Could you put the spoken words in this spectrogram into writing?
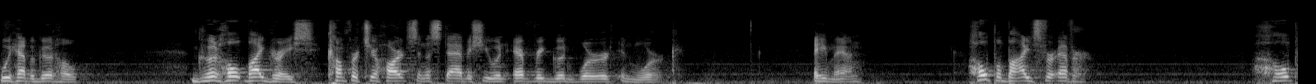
We have a good hope. Good hope by grace. Comfort your hearts and establish you in every good word and work. Amen. Hope abides forever hope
